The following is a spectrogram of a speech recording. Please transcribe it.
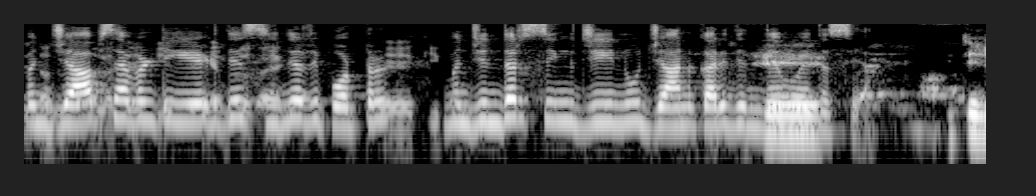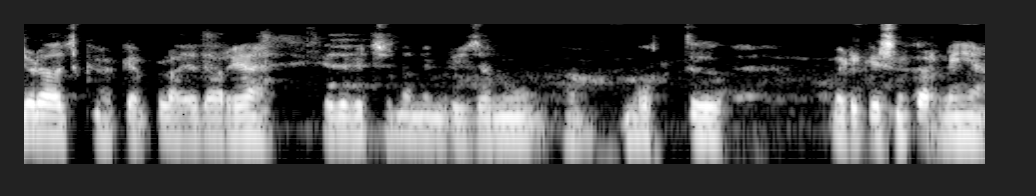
ਪੰਜਾਬ 78 ਦੇ ਸੀਨੀਅਰ ਰਿਪੋਰਟਰ ਮਨਜਿੰਦਰ ਸਿੰਘ ਜੀ ਨੂੰ ਜਾਣਕਾਰੀ ਦਿੰਦੇ ਹੋਏ ਦੱਸਿਆ। ਇੱਥੇ ਜਿਹੜਾ ਅੱਜ ਕ- ਕੈਂਪ ਲਾਇਆ ਜਾ ਰਿਹਾ ਹੈ ਇਹਦੇ ਵਿੱਚ ਇਹਨਾਂ ਨੇ ਮਰੀਜ਼ਾਂ ਨੂੰ ਮੁਫਤ ਮੈਡੀਕੇਸ਼ਨ ਕਰਨੀ ਆ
